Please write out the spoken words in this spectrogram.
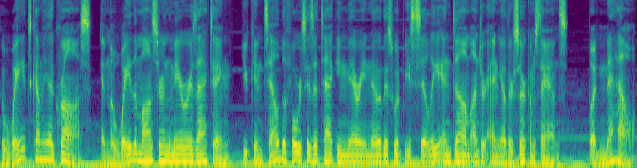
The way it's coming across, and the way the monster in the mirror is acting, you can tell the forces attacking Mary know this would be silly and dumb under any other circumstance. But now,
